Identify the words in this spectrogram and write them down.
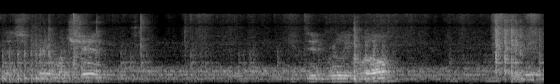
That's pretty much it. You did really well. You didn't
